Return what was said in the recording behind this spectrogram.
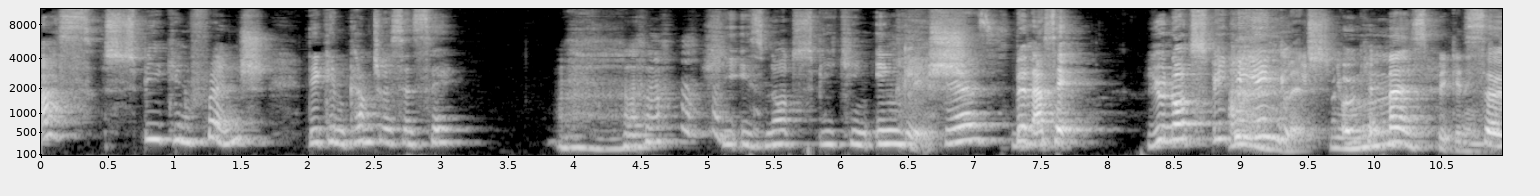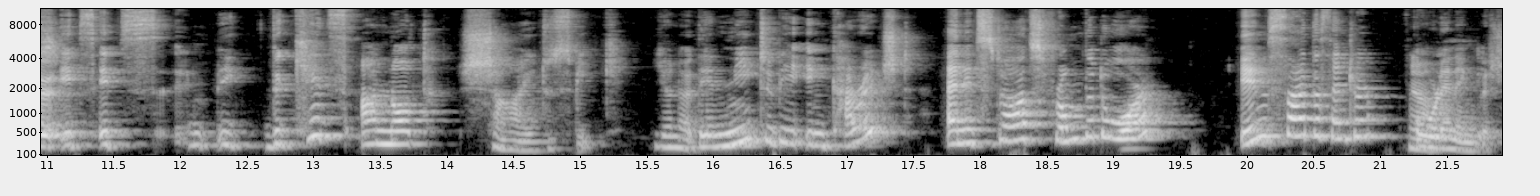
us speak in french they can come to us and say he is not speaking english Yes. then i say you're not speaking english You okay must speaking English. so it's it's it, the kids are not shy to speak. You know, they need to be encouraged, and it starts from the door, inside the center, Yeah. all in English.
